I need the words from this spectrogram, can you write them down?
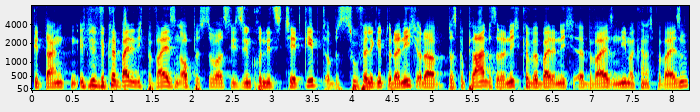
Gedanken. Ich, wir können beide nicht beweisen, ob es sowas wie Synchronizität gibt, ob es Zufälle gibt oder nicht, oder ob das geplant ist oder nicht, können wir beide nicht äh, beweisen. Niemand kann das beweisen.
